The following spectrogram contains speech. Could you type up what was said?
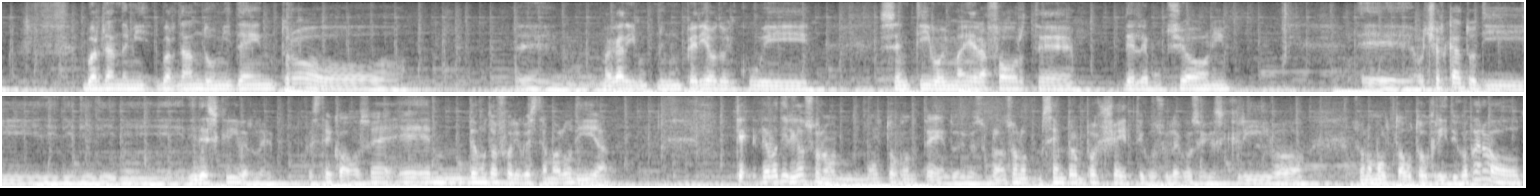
guardandomi, guardandomi dentro eh, magari in un periodo in cui sentivo in maniera forte delle emozioni. E ho cercato di, di, di, di, descriverle queste cose e è venuta fuori questa melodia che devo dire io sono molto contento di questo brano, sono sempre un po' scettico sulle cose che scrivo, sono molto autocritico, però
